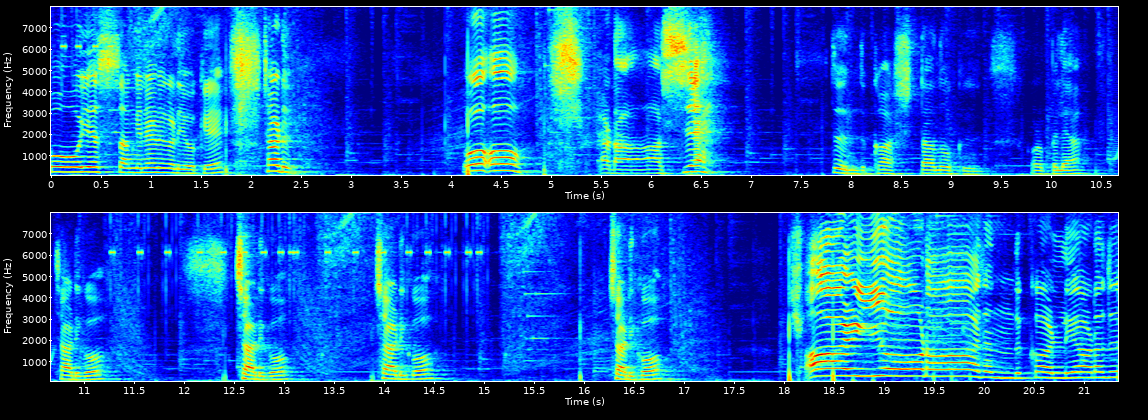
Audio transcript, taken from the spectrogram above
ഓ യെസ് അങ്ങനെയാണ് കളി ഓക്കെ ചാട്. ഓ ഓ. എടാ ശ്ശേ. ഇത് എന്ത് കഷ്ടാ നോക്ക്. കുഴപ്പമില്ല. ചാടിക്കോ. ചാടിക്കോ. ചാടിക്കോ. ചാടിക്കോ? അയ്യോടാ ഇതെന്ത് കളിയാടത്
